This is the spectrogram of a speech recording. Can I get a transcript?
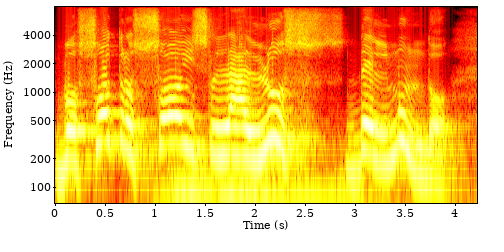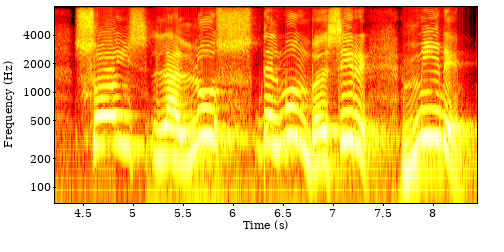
vosotros sois la luz del mundo. sois la luz del mundo. Es decir, mire,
